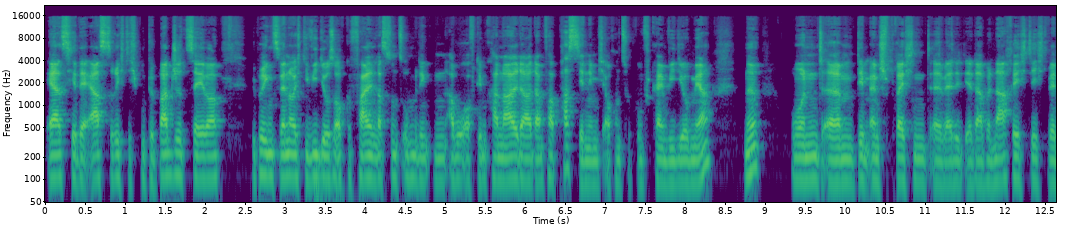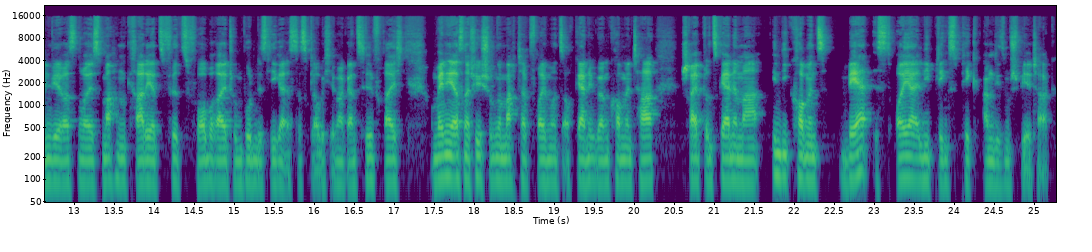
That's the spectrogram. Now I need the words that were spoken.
Er ist hier der erste richtig gute Budget-Saver. Übrigens, wenn euch die Videos auch gefallen, lasst uns unbedingt ein Abo auf dem Kanal da, dann verpasst ihr nämlich auch in Zukunft kein Video mehr. Ne? Und ähm, dementsprechend äh, werdet ihr da benachrichtigt, wenn wir was Neues machen. Gerade jetzt für Vorbereitung Bundesliga ist das, glaube ich, immer ganz hilfreich. Und wenn ihr das natürlich schon gemacht habt, freuen wir uns auch gerne über einen Kommentar. Schreibt uns gerne mal in die Comments, wer ist euer Lieblingspick an diesem Spieltag?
